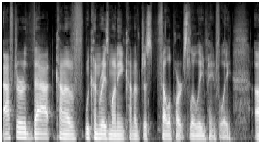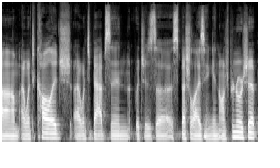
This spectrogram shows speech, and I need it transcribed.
after that, kind of, we couldn't raise money, kind of just fell apart slowly and painfully. Um, I went to college. I went to Babson, which is uh, specializing in entrepreneurship.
